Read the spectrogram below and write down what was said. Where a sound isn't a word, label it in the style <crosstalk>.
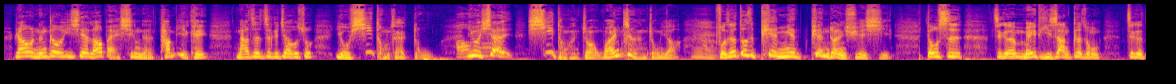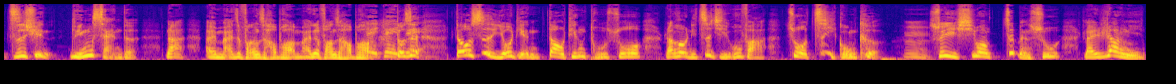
然后能够一些老百姓呢，他们也可以拿着这个教科书有系统在读，因为现在系统很重要，完整很重要，否则都是片面片段学习，都是这个媒体上各种这个资讯零散的。那哎，买这房子好不好？买这房子好不好？对都是都是有点道听途说，然后你自己无法做自己功课。嗯，所以希望这本书来让你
